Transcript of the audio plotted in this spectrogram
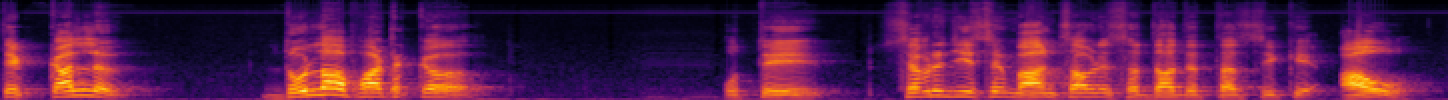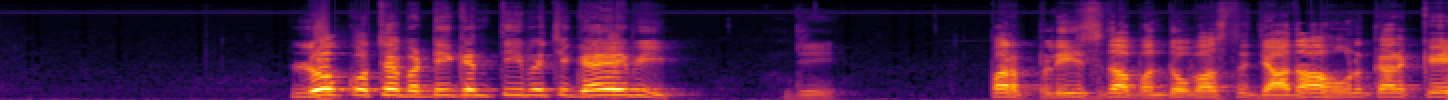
ਤੇ ਕੱਲ ਦੋਲਾ ਫਾਟਕ ਉੱਤੇ ਸਿਮਰਨਜੀਤ ਸਿੰਘ ਮਾਨ ਸਾਹਿਬ ਨੇ ਸੱਦਾ ਦਿੱਤਾ ਸੀ ਕਿ ਆਓ। ਲੋਕ ਉੱਥੇ ਵੱਡੀ ਗਿਣਤੀ ਵਿੱਚ ਗਏ ਵੀ। ਜੀ। ਪਰ ਪੁਲਿਸ ਦਾ ਬੰਦੋਬਸਤ ਜ਼ਿਆਦਾ ਹੋਣ ਕਰਕੇ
